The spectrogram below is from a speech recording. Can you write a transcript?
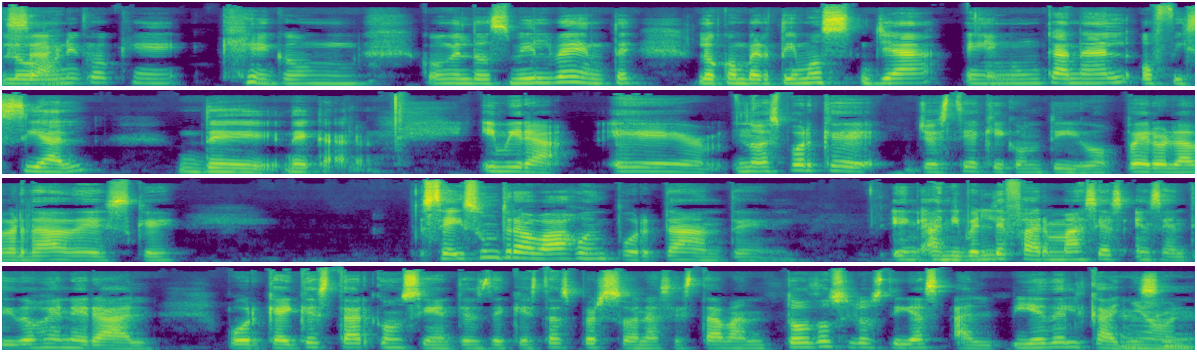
Lo único que, que con, con, el 2020 lo convertimos ya en, un canal oficial de, de Carol. Y mira, eh, no es porque yo esté aquí contigo, pero la verdad es que se hizo un trabajo importante a nivel de farmacias en sentido general, porque hay que estar conscientes de que estas personas estaban todos los días al pie del cañón.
